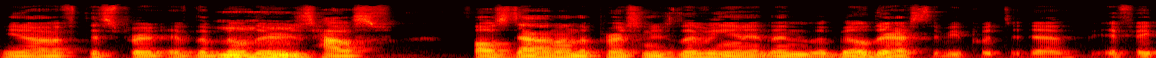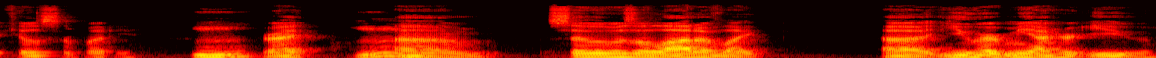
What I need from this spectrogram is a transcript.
You know, if this if the Mm-hmm. builder's house falls down on the person who's living in it, then the builder has to be put to death if it kills somebody, Mm, right? mm. Um, so it was a lot of like, uh, you hurt me, I hurt you.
